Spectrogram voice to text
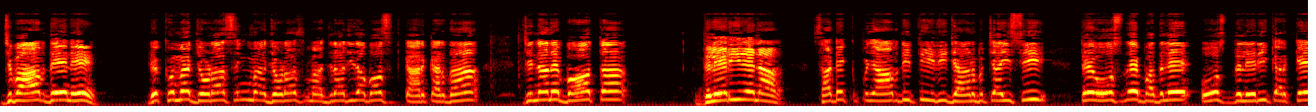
ਜਵਾਬ ਦੇ ਨੇ। ਦੇਖੋ, ਮੈਂ ਜੋੜਾ ਸਿੰਘ ਜੋੜਾ ਮਾਜਰਾ ਜੀ ਦਾ ਬਹੁਤ ਸਤਿਕਾਰ ਕਰਦਾ ਜਿਨ੍ਹਾਂ ਨੇ ਬਹੁਤ ਦਲੇਰੀ ਦੇ ਨਾਲ ਸਾਡੇ ਇੱਕ ਪੰਜਾਬ ਦੀ ਧੀ ਦੀ ਜਾਨ ਬਚਾਈ ਸੀ ਤੇ ਉਸ ਦੇ ਬਦਲੇ ਉਸ ਦਲੇਰੀ ਕਰਕੇ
